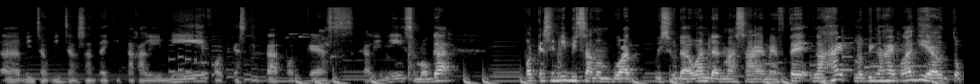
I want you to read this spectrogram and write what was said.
eh, bincang-bincang santai kita kali ini, podcast kita, podcast kali ini. Semoga podcast ini bisa membuat wisudawan dan masa HMFT nge-hype lebih nge-hype lagi ya untuk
